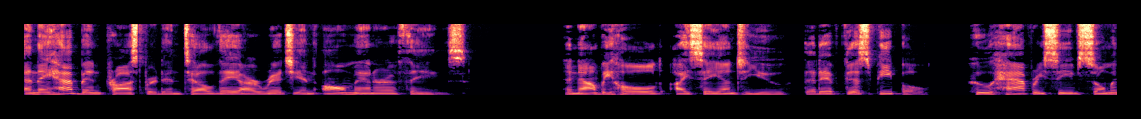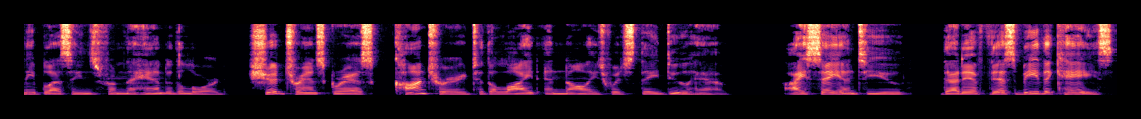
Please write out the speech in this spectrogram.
And they have been prospered until they are rich in all manner of things. And now behold, I say unto you, that if this people, who have received so many blessings from the hand of the Lord, should transgress contrary to the light and knowledge which they do have. I say unto you that if this be the case,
